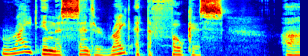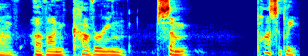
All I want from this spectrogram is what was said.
right in the center, right at the focus of of uncovering some possibly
